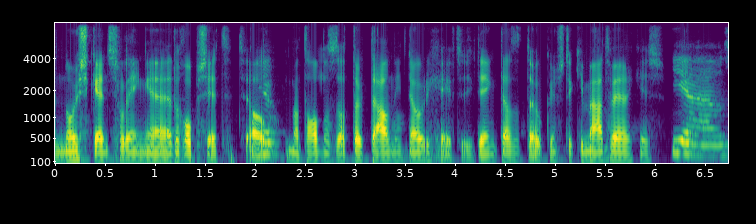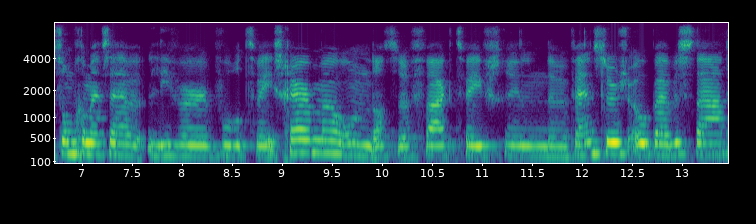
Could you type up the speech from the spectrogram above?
noise cancelling erop zit. Terwijl iemand anders dat totaal niet nodig heeft. Dus ik denk dat het ook een stukje maatwerk is. Ja, want sommige mensen hebben liever bijvoorbeeld twee schermen, omdat ze vaak twee verschillende vensters open hebben staan.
